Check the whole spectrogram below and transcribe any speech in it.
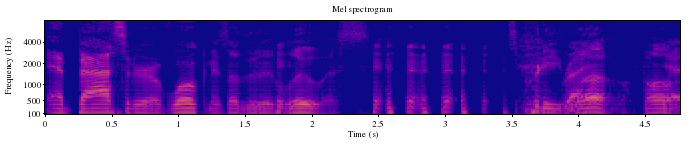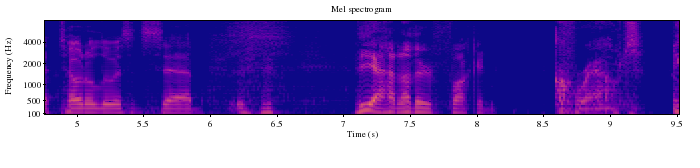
ambassador of wokeness other than Lewis. It's pretty Right. low. Bar. Yeah, Toto, Lewis, and Seb. Yeah, another fucking kraut.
